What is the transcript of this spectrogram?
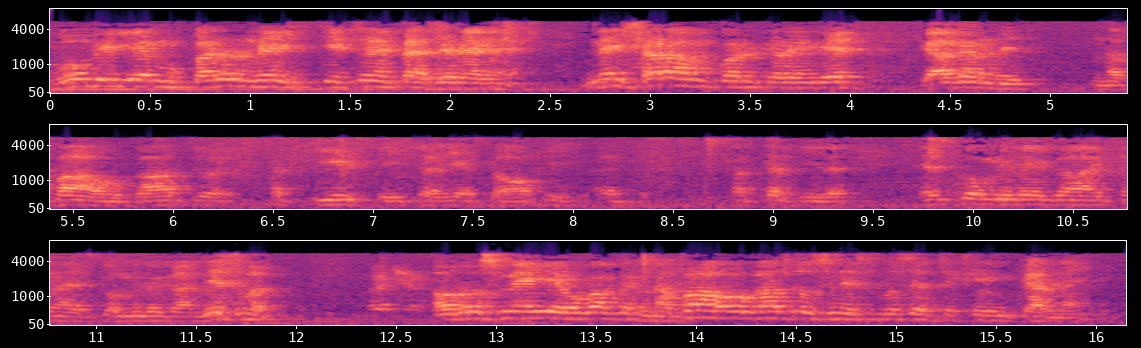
وہ بھی یہ مقرر نہیں کہ اتنے پیسے لینے نہیں شرح مقرر کریں گے کہ اگر نفع ہوگا تو پچیس فیصد یا سو فیصد ستر فیصد اس کو ملے گا اتنا اس کو ملے گا نسبت۔ اور اس میں یہ ہوگا کہ نفع ہوگا تو اس نسبت سے تقسیم کر لیں گے۔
